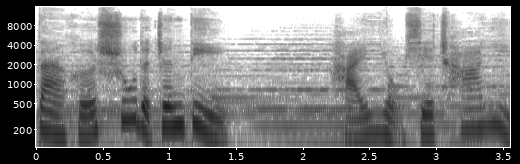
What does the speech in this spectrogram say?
但和书的真谛还有些差异。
